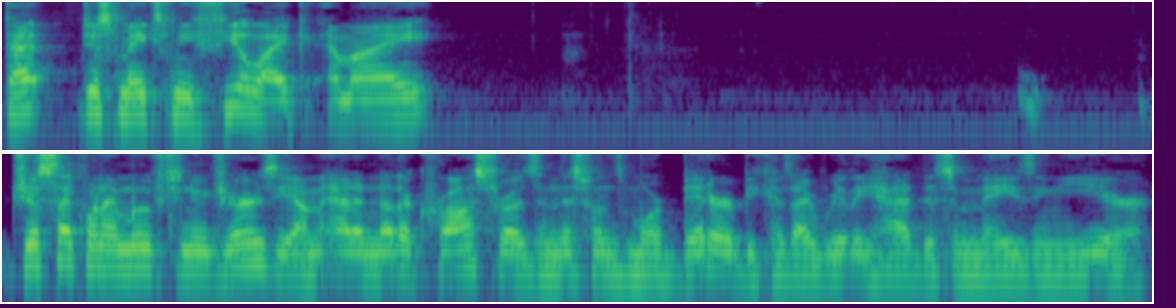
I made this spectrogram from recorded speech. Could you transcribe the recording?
that just makes me feel like am I just like when I moved to New Jersey, I'm at another crossroads and this one's more bitter because I really had this amazing year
